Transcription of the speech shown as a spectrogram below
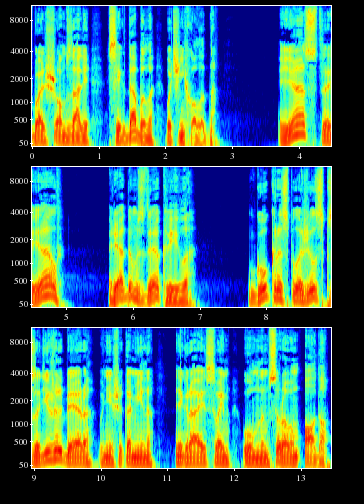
большом зале всегда было очень холодно. Я стоял рядом с Деаквилла. Гук расположился позади Жильбера в нише камина, играя своим умным суровым Одо.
